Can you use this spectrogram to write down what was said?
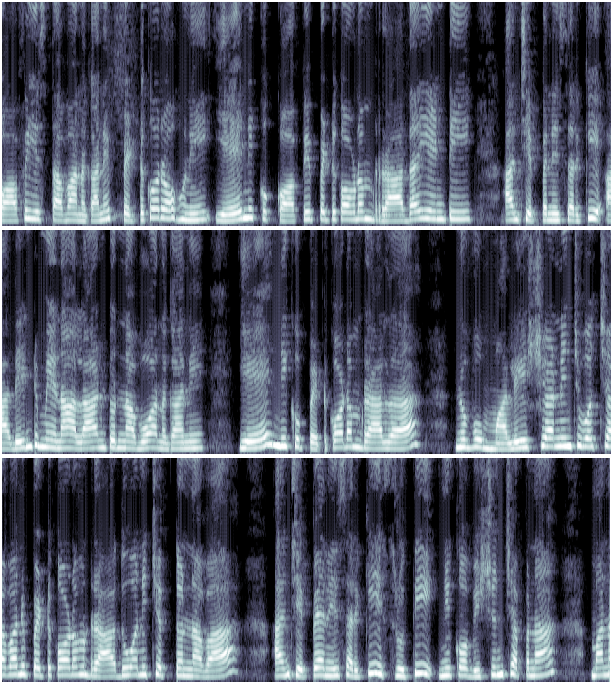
కాఫీ ఇస్తావా అనగానే పెట్టుకో రోహుని ఏ నీకు కాఫీ పెట్టుకోవడం రాదా ఏంటి? అని చెప్పనేసరికి అదేంటి మీనా అలా అంటున్నావు? అనగానే ఏ నీకు పెట్టుకోవడం రాదా? నువ్వు మలేషియా నుంచి వచ్చావని పెట్టుకోవడం రాదు అని చెప్తున్నావా? అని చెప్పి అనేసరికి శృతి నీకో విషయం చెప్పనా? మన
